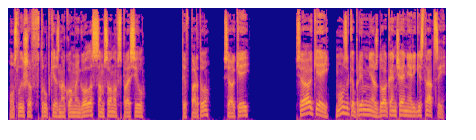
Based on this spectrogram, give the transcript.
Услышав в трубке знакомый голос, Самсонов спросил, «Ты в порту? Все окей?» «Все окей, музыка при мне, жду окончания регистрации».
